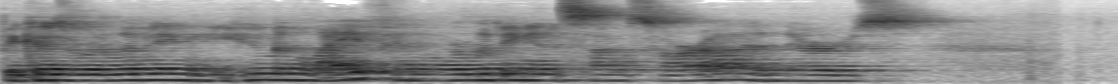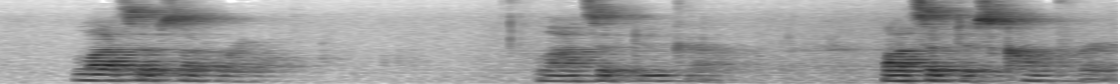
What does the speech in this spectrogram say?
Because we're living human life and we're living in samsara and there's lots of suffering, lots of dukkha, lots of discomfort.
